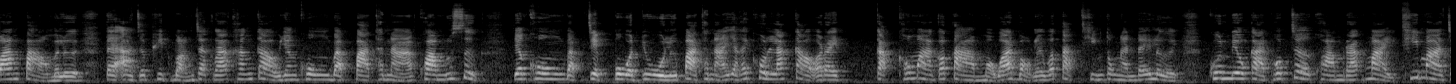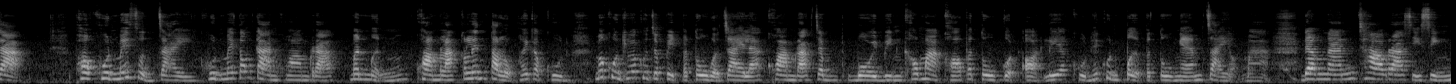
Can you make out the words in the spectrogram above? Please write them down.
ว่างเปล่ามาเลย แต่อาจจะผิดหวังจากรักครั้งเก่ายังคงแบบปรารถนาความรู้สึก ยังคงแบบเจ็บปวดอยู่ หรือปรารถนาอยากให้คนรักเก่าอะไร กลับเข้ามาก็ตามหมอวาดบอกเลยว่าตัดทิ้งตรงนั้นได้เลย คุณมีโอกาสพบเจอความรักใหม่ที่มาจากพอคุณไม่สนใจ คุณไม่ต้องการความรัก มันเหมือนความรักก็เล่นตลกให้กับคุณ เมื่อคุณคิดว่าคุณจะปิดประตูหัวใจแล้ว ความรักจะโบยบินเข้ามาเคาะประตูกดออดเรียกคุณให้คุณเปิดประตูแง้มใจออกมา ดังนั้นชาวราศีสิงห์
